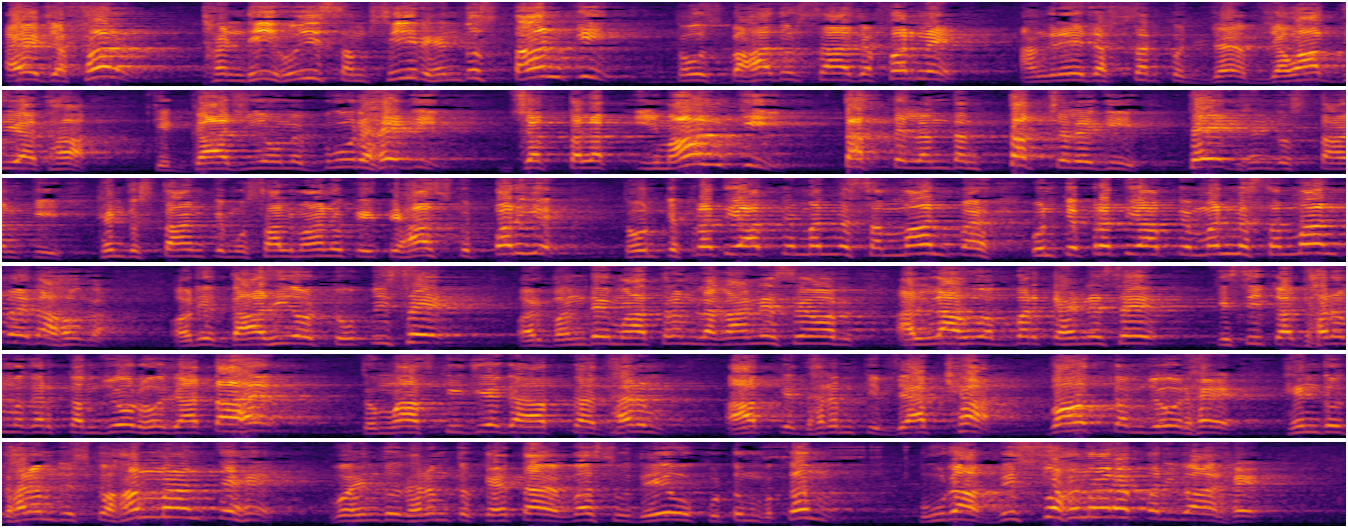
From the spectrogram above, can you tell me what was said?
ए ज़फ़र, ठंडी हुई शमशीर हिंदुस्तान की। तो उस बहादुर शाह ज़फ़र ने अंग्रेज़ अफसर को जवाब दिया था कि गाजियों में बू रहेगी, जब तलक ईमान की, तख्त लंदन तक चलेगी तेज हिंदुस्तान की। हिंदुस्तान के मुसलमानों के इतिहास को पढ़िए तो उनके प्रति आपके मन में सम्मान उनके प्रति आपके मन में सम्मान पैदा होगा। और ये दाढ़ी और टोपी से और बंदे मातरम लगाने से और अल्लाह अकबर कहने से किसी का धर्म अगर कमज़ोर हो जाता है तो माफ़ कीजिएगा, आपका धर्म, आपके धर्म की व्याख्या बहुत कमज़ोर है। हिंदू धर्म जिसको हम मानते हैं, वो हिंदू धर्म तो कहता है, वसुदेव कुटुंबकम, पूरा विश्व हमारा परिवार है।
